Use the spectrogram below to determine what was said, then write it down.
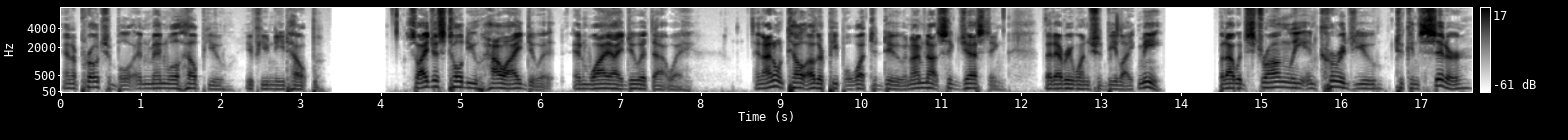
and approachable, and men will help you if you need help. So I just told you how I do it and why I do it that way. And I don't tell other people what to do, and I'm not suggesting that everyone should be like me. But I would strongly encourage you to consider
